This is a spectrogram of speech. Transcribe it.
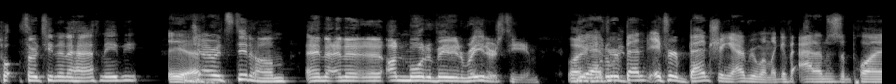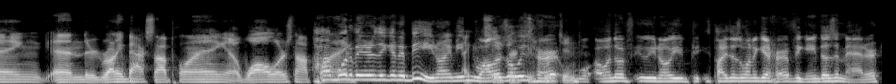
tw- 13 and a half, maybe. yeah. Jarrett Stidham and, and an unmotivated Raiders team. Like, yeah, if you're we- ben- if you're benching everyone, like if Adams isn't playing and their running back's not playing, and Waller's not how motivated are they going to be? You know what I I mean? see Waller's always hurt. 14. I wonder if, you know, he probably doesn't want to get hurt if the game doesn't matter.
